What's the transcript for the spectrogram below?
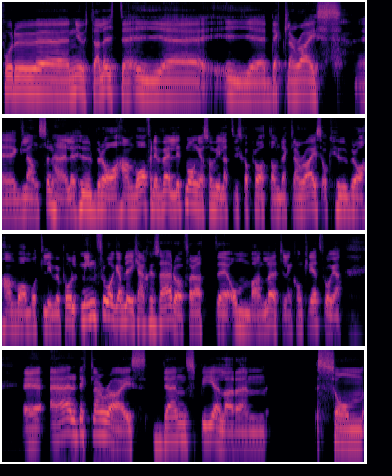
får du eh, njuta lite i, eh, i Declan Rice-glansen här, eller hur bra han var. För det är väldigt många som vill att vi ska prata om Declan Rice och hur bra han var mot Liverpool. Min fråga blir kanske så här då, för att eh, omvandla det till en konkret fråga. Eh, är Declan Rice den spelaren som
